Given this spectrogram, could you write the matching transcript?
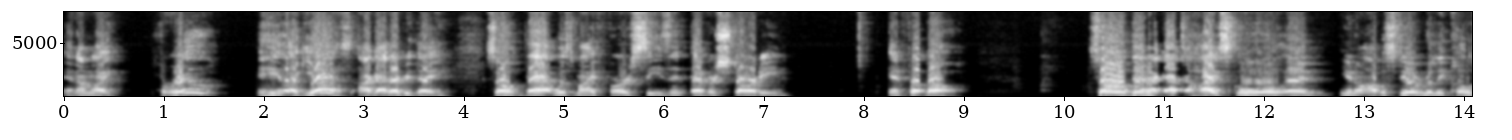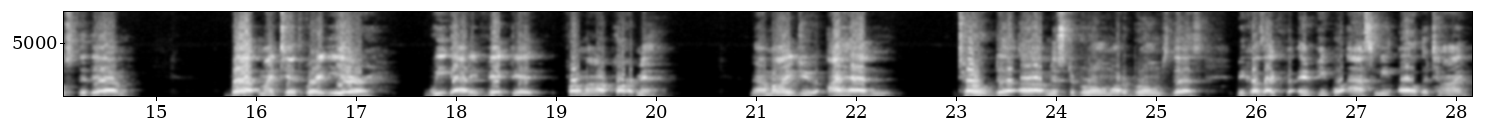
And I'm like, for real? And he like, yes, I got everything. So that was my first season ever starting in football. So then I got to high school and, you know, I was still really close to them. But my 10th grade year, we got evicted from our apartment. Now, mind you, I hadn't told uh, Mr. Broom or the Brooms this because I, and people ask me all the time,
